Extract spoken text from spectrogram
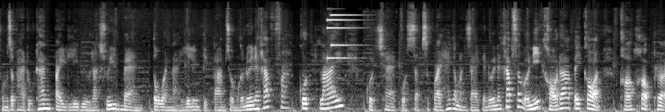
ผมจะพาทุกท่านไปรีวิว Luxury Band ตัวไหน อย่าลืมติดตามชมกันด้วยนะครับ ฝากกดไลค์กดแชร์กด Subscribe ให้กำลังใจกันด้วยนะครับสำหรับวันนี้ขอลาไปก่อน ขอขอบพระ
